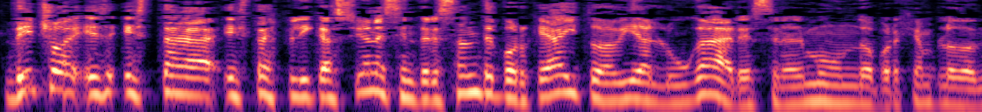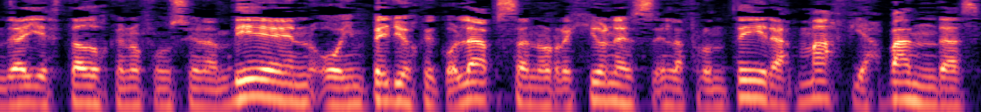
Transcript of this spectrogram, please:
De hecho, es- esta, esta explicación es interesante porque hay todavía lugares en el mundo, por ejemplo, donde hay estados que no funcionan bien, o imperios que colapsan, o regiones en las fronteras, mafias, bandas,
